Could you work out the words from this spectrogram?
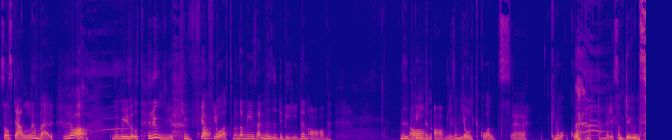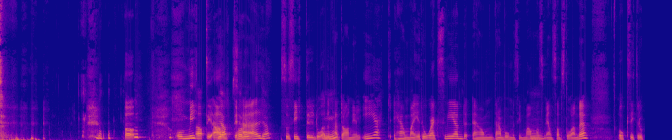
som skallen där. Ja. De är ju så otroligt kufiga, Ja. förlåt, men de är ju så här nidbilden av nidbilden av liksom joltkolts eh, kodknackande liksom dudes. ja. Och mitt Ja, i allt ja, det här Ja. Mm. så sitter det då den här Daniel Ek hemma i Rågsved um, där han bor med sin mamma Mm. som ensamstående och sitter och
